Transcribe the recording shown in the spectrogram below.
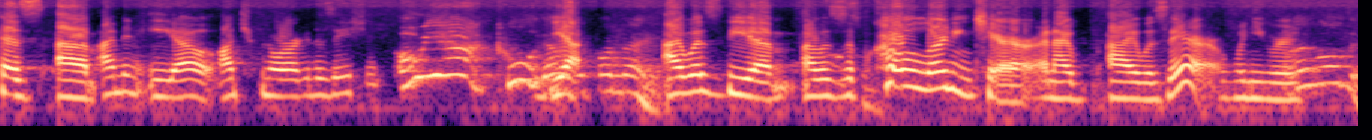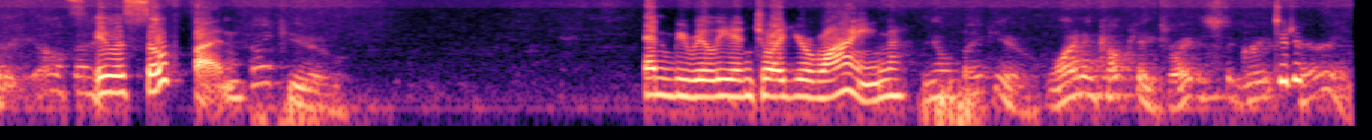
because um, I'm an EO, entrepreneur organization. Oh, yeah. Cool. That Yeah. was a fun night. I was the um, I was a co-learning chair, and I I was there when you were. I were. love it. Oh, It was so fun. thank you. and we really enjoyed your wine. You know, thank you. Wine and cupcakes, right? This is a great Doo-doo. pairing.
